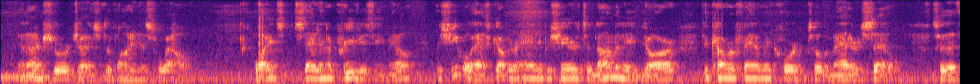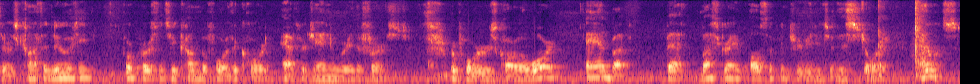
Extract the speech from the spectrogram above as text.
And I'm sure Judge Devine as well. White said in a previous email that she will ask Governor Andy Beshear to nominate Yahr to cover family court until the matter is settled, so that there is continuity for persons who come before the court after January the 1st. Reporters Karla Ward and Beth Musgrave also contributed to this story. Alice.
